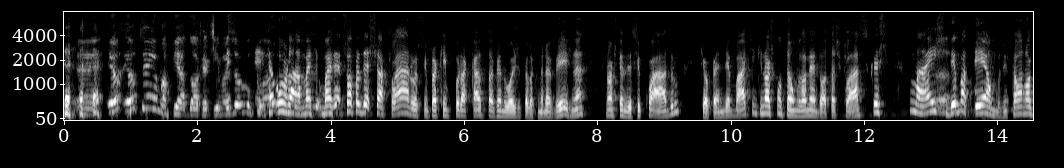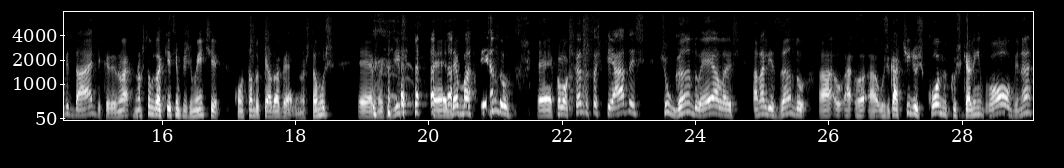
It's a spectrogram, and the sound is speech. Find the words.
É, eu, eu tenho uma piadoca aqui, mas eu- o Então vamos lá, mas, mas é só para deixar claro, assim, para quem por acaso está vendo hoje pela primeira vez, né? Que nós temos esse quadro, que é o Pé em Debate, em que nós contamos anedotas clássicas, mas Ah. debatemos. Então a novidade, quer dizer, não, é- não estamos aqui simplesmente contando piada velha, nós estamos, é, como é que diz? É, debatendo, é, colocando essas piadas, julgando elas, analisando a- a- a- os gatilhos cômicos que ela envolve, né?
